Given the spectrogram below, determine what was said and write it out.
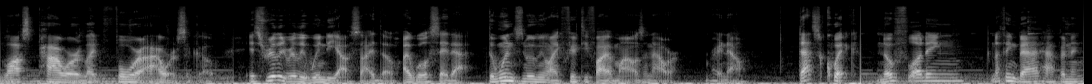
lost power like four hours ago. It's really, really windy outside though. I will say that. The wind's moving like 55 miles an hour right now. That's quick. No flooding, nothing bad happening.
